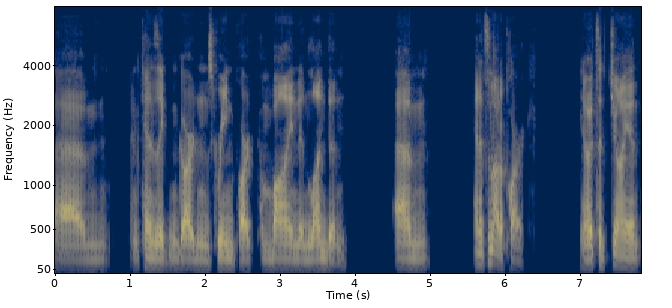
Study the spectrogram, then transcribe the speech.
um, and Kensington Gardens, Green Park combined in London. Um, and it's not a park, you know, it's a giant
